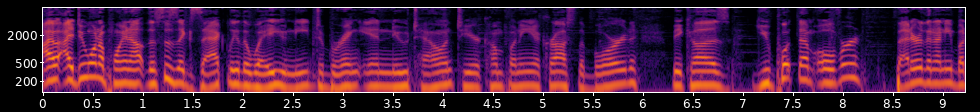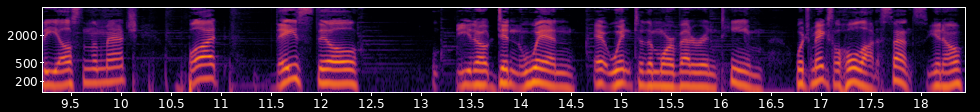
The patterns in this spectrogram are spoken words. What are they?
I, I do want to point out this is exactly the way you need to bring in new talent to your company across the board because you put them over better than anybody else in the match, but they still, you know, didn't win. It went to the more veteran team, which makes a whole lot of sense, you know,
